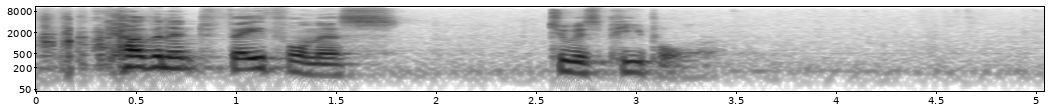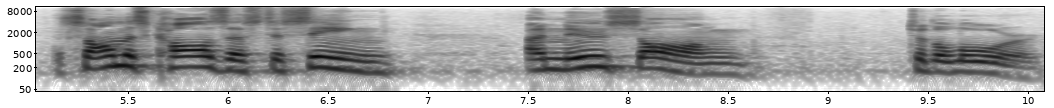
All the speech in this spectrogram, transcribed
covenant faithfulness to his people. The psalmist calls us to sing a new song to the Lord.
